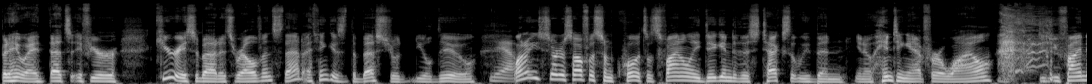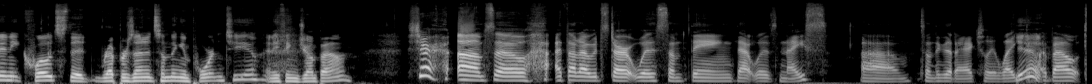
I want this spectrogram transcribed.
but anyway, that's if you're curious about its relevance, that I think is the best you'll you'll do. Yeah. Why don't you start us off with some quotes? Let's finally dig into this text that we've been, you know, hinting at for a while. Did you find any quotes that represented something important to you? Anything jump out? Sure. Um, so I thought I would start with something that was nice, um, something that I actually liked Yeah. about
